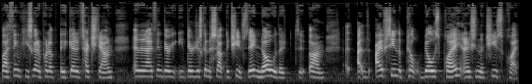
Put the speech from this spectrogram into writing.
but I think he's going to put up get a touchdown, and then I think they're they're just going to stop the Chiefs. They know that um, I, have seen the Bills play and I've seen the Chiefs play.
